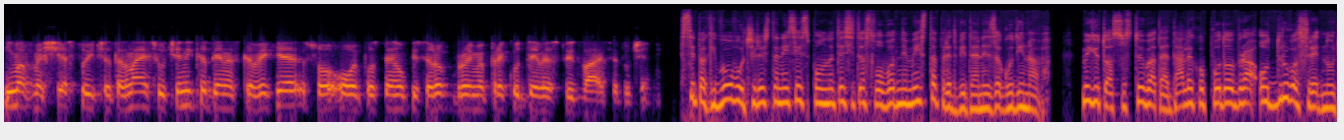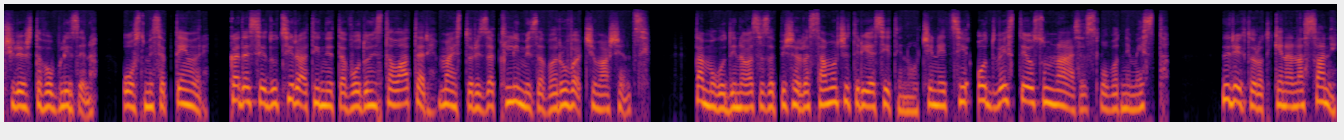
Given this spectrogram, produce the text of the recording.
имавме 614 ученика, денеска веќе со овој последен уписен рок броиме преку 920 ученика. Сепак и во ово училиште не се исполнете сите слободни места предвидени за годинава. Меѓутоа состојбата е далеко подобра од друго средно училиште во близина, 8 септември, каде се едуцираат идните водоинсталатери, мајстори за клими, заварувачи машинци. Таму годинава се запишале само 40 на ученици од 218 слободни места. Директорот Кена Насани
